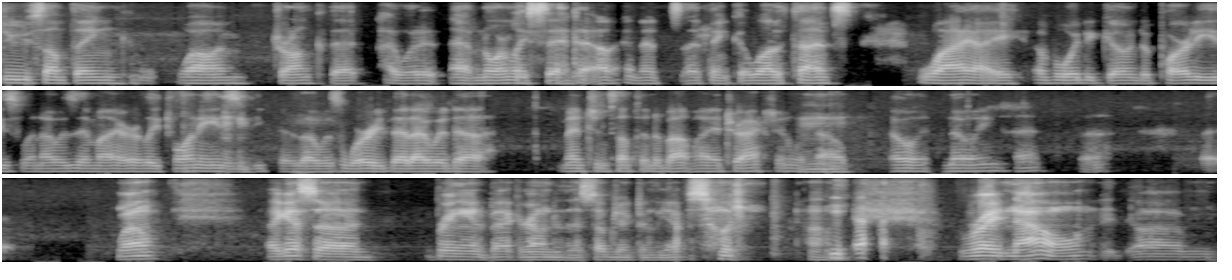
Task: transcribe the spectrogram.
do something while I'm drunk that I would have normally said out, and that's I think a lot of times why I avoided going to parties when I was in my early 20s Mhm. because I was worried that I would uh, mention something about my attraction without know, knowing that. Well, I guess uh, bringing it back around to the subject of the episode. um, Yeah. right now, it, um,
